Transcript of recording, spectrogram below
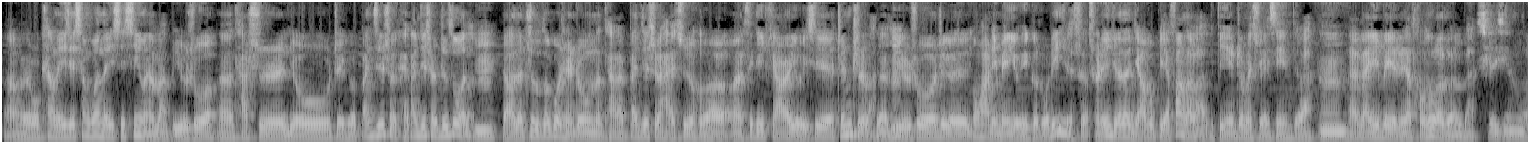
呃，我看了一些相关的一些新闻吧，比如说呃，它是由这个班机社开班机社制作的，嗯，然后在制作的过程中呢，它班机社还是和呃 CDPR 有一些争执吧，对，比如说这个动画里面有一个萝莉角色，蠢驴觉得你要不别放了吧，毕竟这么血腥，对吧？嗯，哎，万一被人家投诉了怎么办？血腥的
